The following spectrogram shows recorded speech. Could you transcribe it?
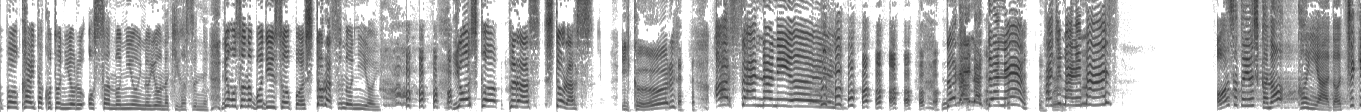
ープを変えたことによるおっさんの匂いのような気がすんねん。でもそのボディーソープはシトラスの匂い。よしこプラスシトラス。イコール、おっさんの匂い。どないなったね。ん始まります。大阪よしこの今夜どっち系。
